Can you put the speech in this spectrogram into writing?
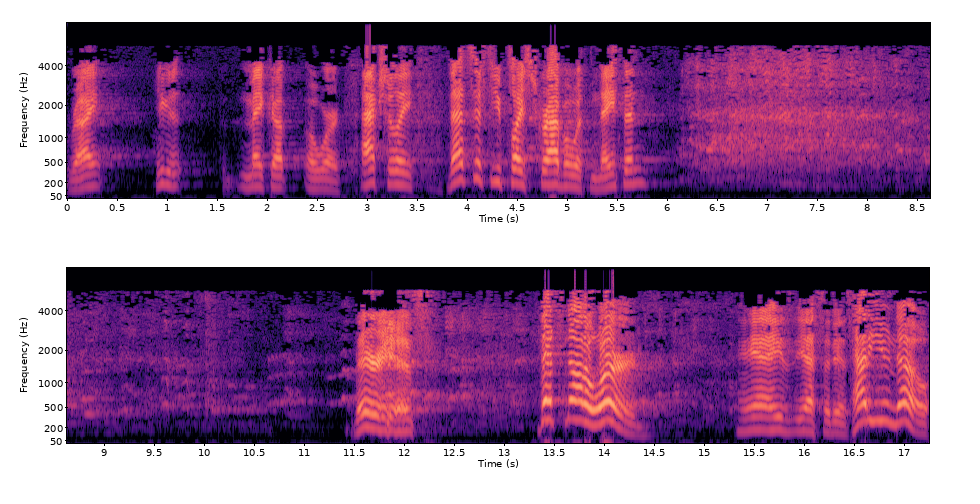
right? You could make up a word. Actually, that's if you play Scrabble with Nathan. There he is. That's not a word. Yeah, he's, yes it is. How do you know?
